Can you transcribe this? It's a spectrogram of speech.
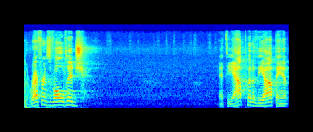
the reference voltage at the output of the op amp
